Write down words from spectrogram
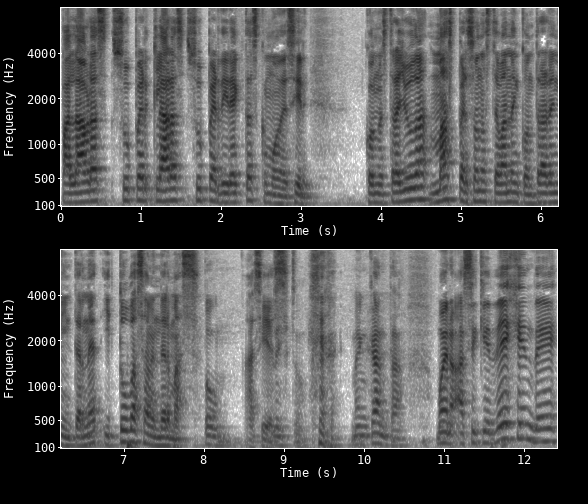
palabras súper claras, súper directas como decir, con nuestra ayuda más personas te van a encontrar en internet y tú vas a vender más. Boom. Así es. Listo. Me encanta. Bueno, así que dejen de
